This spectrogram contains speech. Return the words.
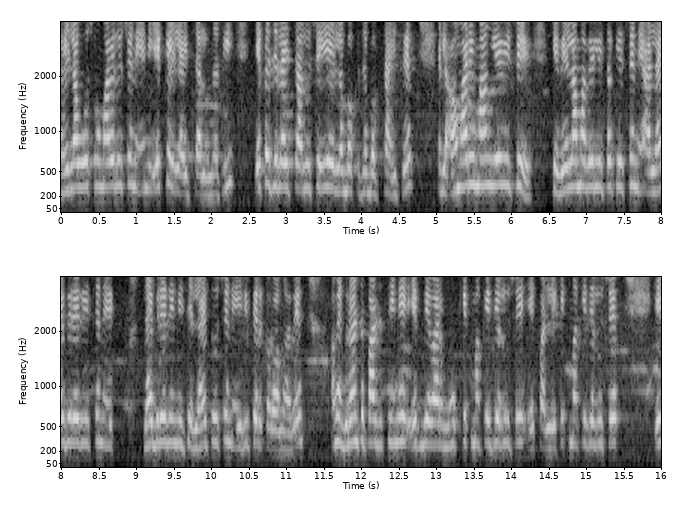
મહિલા વોશરૂમ આવેલું છે ને, એની એકેય લાઇટ ચાલુ નથી. એક જ લાઇટ ચાલુ છે, એ લબક જબક થાય છે. એટલે અમારી માંગ એવી છે કે વહેલામાં વહેલી તકે છે ને, આ લાઇબ્રેરી છે ને લાઇબ્રેરીની જે લાઇટો છે ને, એ રિપેર કરવામાં આવે. અમે ગ્રંથપાલસિંહને એક બે વાર મૌખિકમાં કીધેલું છે, એક વાર લેખિતમાં કીધેલું છે. એ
